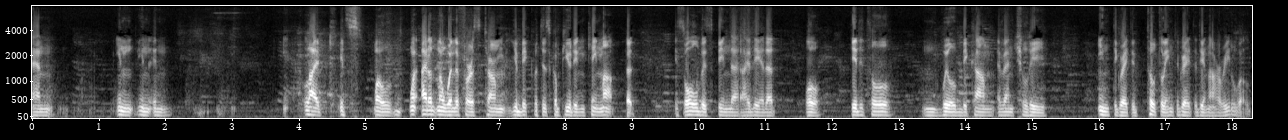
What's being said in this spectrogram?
and in, in, in like it's, well, I don't know when the first term ubiquitous computing came up, but it's always been that idea that, well, digital will become eventually integrated, totally integrated in our real world.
